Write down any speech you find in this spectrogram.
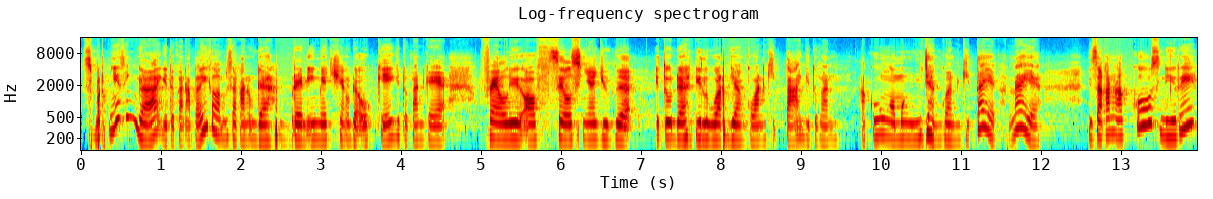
sepertinya sih enggak gitu kan. Apalagi kalau misalkan udah brand image-nya udah oke okay, gitu kan kayak value of sales-nya juga itu udah di luar jangkauan kita gitu kan. Aku ngomong jangkauan kita ya karena ya misalkan aku sendiri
